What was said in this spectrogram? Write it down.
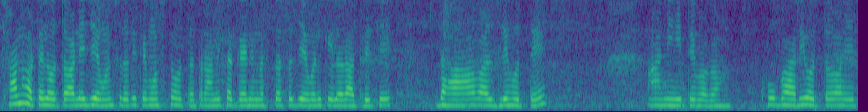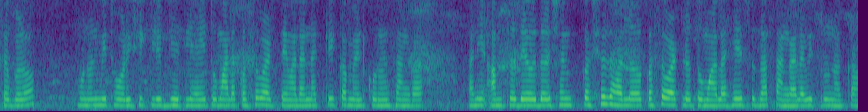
छान हॉटेल होतं आणि जेवणसुद्धा तिथे मस्त होतं. तर आम्ही सगळ्यांनी मस्त असं जेवण केलं. रात्रीचे दहा वाजले होते. आणि इथे बघा खूप भारी होतं हे सगळं. म्हणून मी थोडीशी क्लिप घेतली आहे. तुम्हाला कसं वाटते मला नक्की कमेंट करून सांगा. आणि आमचं देवदर्शन कसं झालं कसं वाटलं तुम्हाला हे सुद्धा सांगायला विसरू नका.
